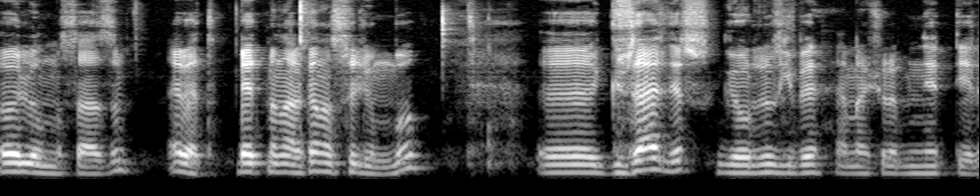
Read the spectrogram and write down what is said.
Öyle olması lazım. Evet. Batman Arkham Asylum bu. Ee, güzeldir. Gördüğünüz gibi hemen şöyle bir net.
